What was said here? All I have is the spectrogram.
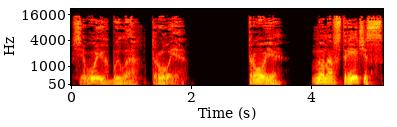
всего их было трое. Трое. Но на встрече с,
